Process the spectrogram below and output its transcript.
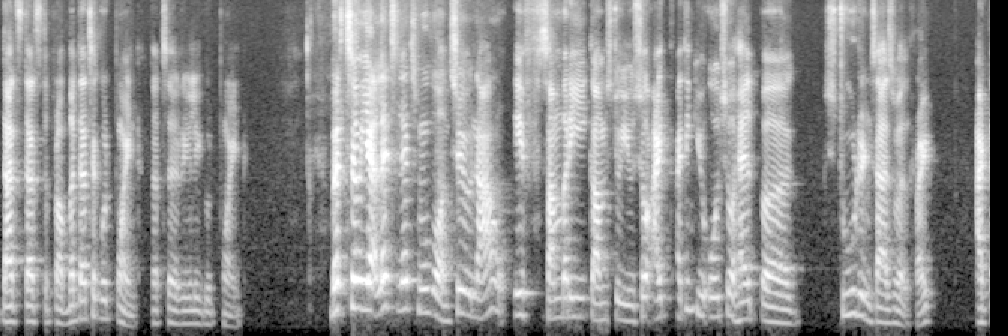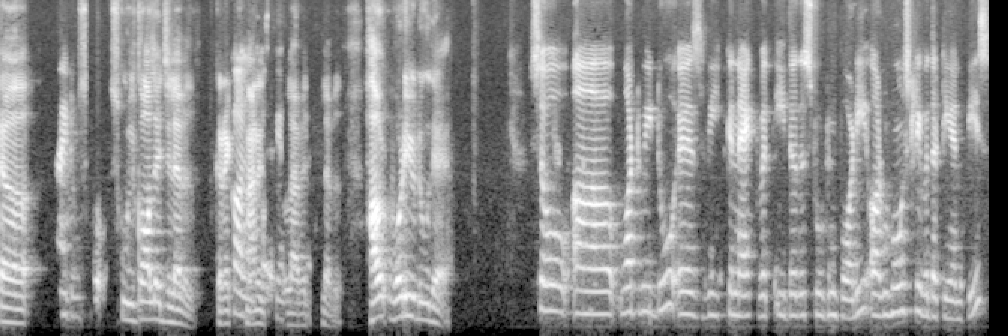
that's that's the problem but that's a good point that's a really good point but so yeah let's let's move on so now if somebody comes to you so i i think you also help uh, students as well right At a I do. sco- school college level correct? College, yeah. managerial level level. How what do you do there? So, uh, what we do is we connect with either the student body or mostly with the TNPs.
